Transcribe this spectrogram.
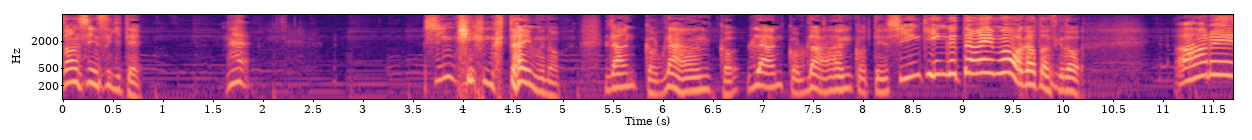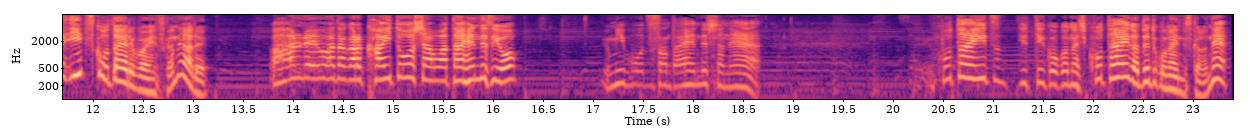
斬新すぎて。ね。シンキングタイムのランコ、ランコ、ランコ、ランコっていうシンキングタイムは分かったんですけど、あれ、いつ答えればいいんですかね、あれ。あれはだから回答者は大変ですよ。海坊主さん大変でしたね。答えいつ言っていいか分かんないし、答えが出てこないんですからね。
